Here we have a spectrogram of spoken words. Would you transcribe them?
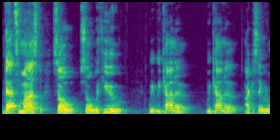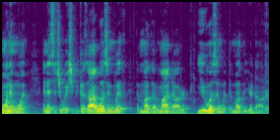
that's my sto- so so with you, we we kind of we kind of I could say we're one and one in that situation because I wasn't with the mother of my daughter. You wasn't with the mother of your daughter.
